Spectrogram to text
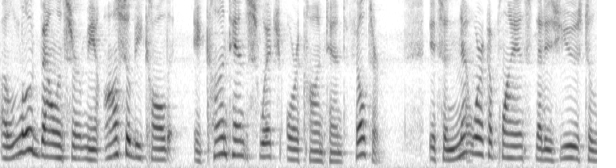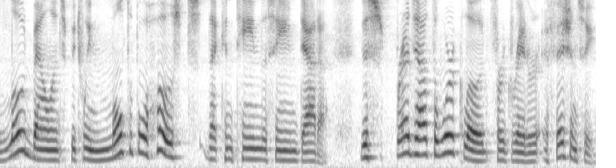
A load balancer may also be called a content switch or content filter. It's a network appliance that is used to load balance between multiple hosts that contain the same data. This spreads out the workload for greater efficiency.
